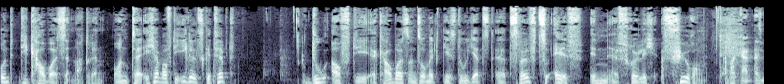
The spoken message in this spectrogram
und die Cowboys sind noch drin. Und äh, ich habe auf die Eagles getippt. Du auf die äh, Cowboys und somit gehst du jetzt äh, 12 zu 11 in äh, fröhlich Führung. Aber ganz, also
